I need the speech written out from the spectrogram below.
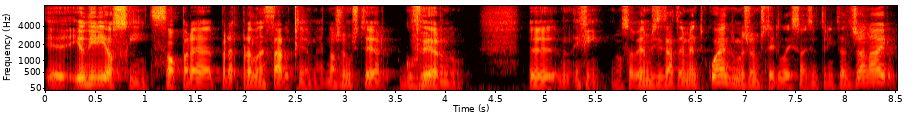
Eh, eu diria o seguinte, só para, para, para, lançar o tema: nós vamos ter governo, eh, enfim, não sabemos exatamente quando, mas vamos ter eleições a 30 de janeiro.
